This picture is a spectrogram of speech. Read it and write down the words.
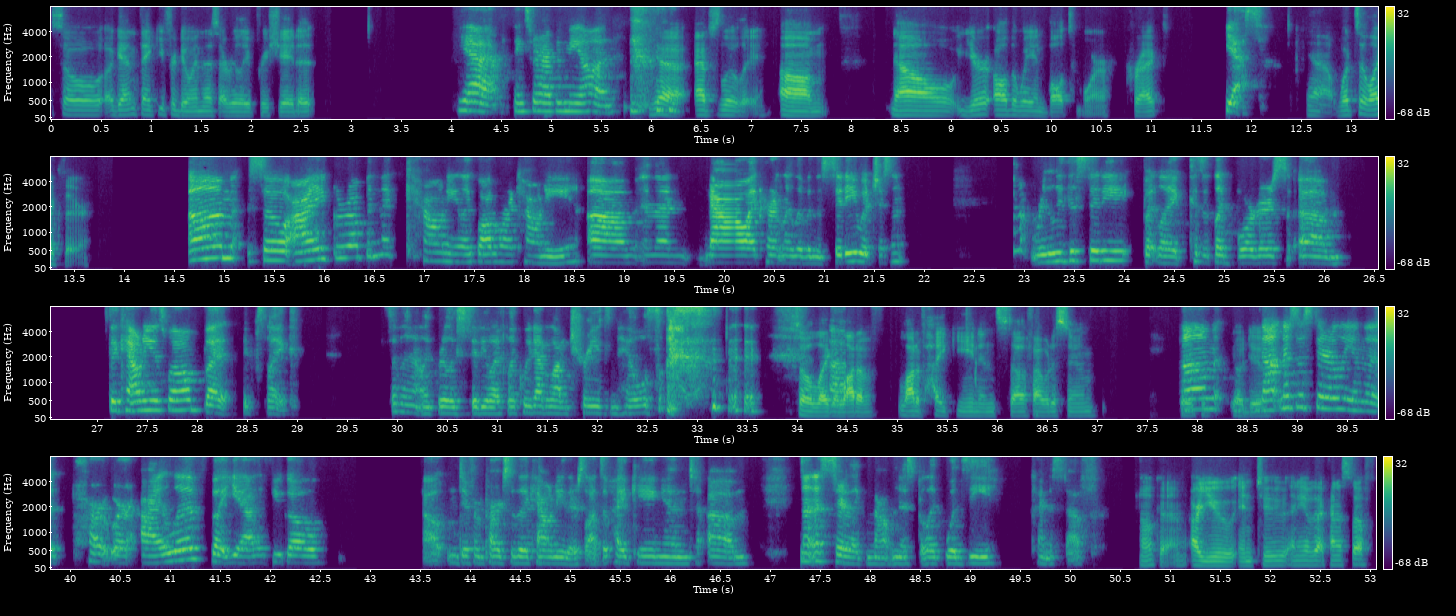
so again, thank you for doing this. I really appreciate it. Yeah, thanks for having me on. yeah, absolutely. Um, now you're all the way in Baltimore, correct? Yes. Yeah. What's it like there? Um, so I grew up in the county, like Baltimore County. Um, and then now I currently live in the city, which isn't not really the city, but like because it like borders um the county as well, but it's like definitely not like really city life. Like we got a lot of trees and hills. so like a uh, lot of a lot of hiking and stuff, I would assume. Um, not necessarily in the part where I live, but yeah, if you go out in different parts of the county, there's lots of hiking and um, not necessarily like mountainous, but like woodsy kind of stuff. Okay. Are you into any of that kind of stuff?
